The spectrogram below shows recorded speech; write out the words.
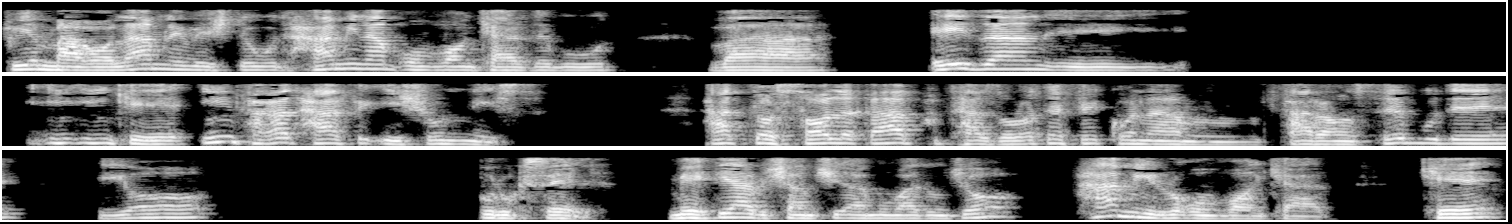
توی مقالم نوشته بود همینم عنوان کرده بود و ایزن این, این که این فقط حرف ایشون نیست. حتی سال قبل تظاهرات فکر کنم فرانسه بوده یا بروکسل. مهدی عرب شمشیر هم اومد اونجا همین رو عنوان کرد. که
